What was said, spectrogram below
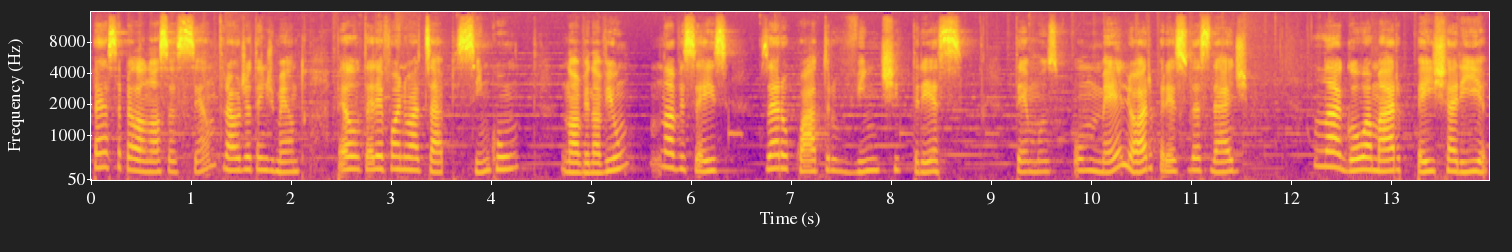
peça pela nossa central de atendimento pelo telefone WhatsApp 51 991 96 0423. Temos o melhor preço da cidade. Lagoa Mar Peixaria.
